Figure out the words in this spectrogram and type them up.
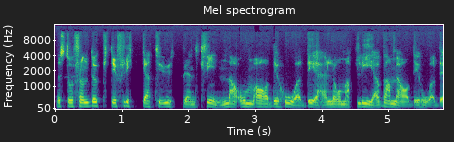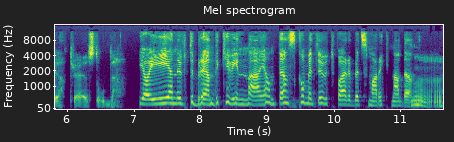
Det står från duktig flicka till utbränd kvinna om ADHD eller om att leva med ADHD, tror jag det stod jag är en utbränd kvinna, jag har inte ens kommit ut på arbetsmarknaden. Ja,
